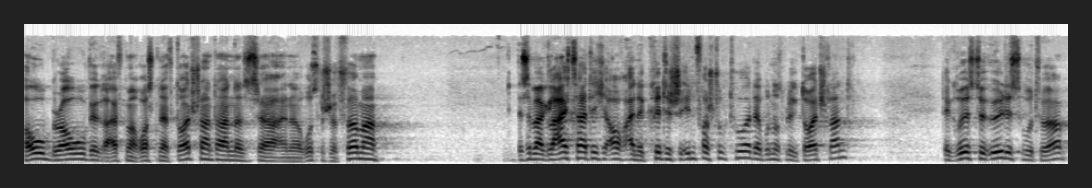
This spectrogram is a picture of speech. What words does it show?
Ho, Bro, wir greifen mal Rosneft Deutschland an, das ist ja eine russische Firma. Ist aber gleichzeitig auch eine kritische Infrastruktur der Bundesrepublik Deutschland, der größte Öldistributeur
